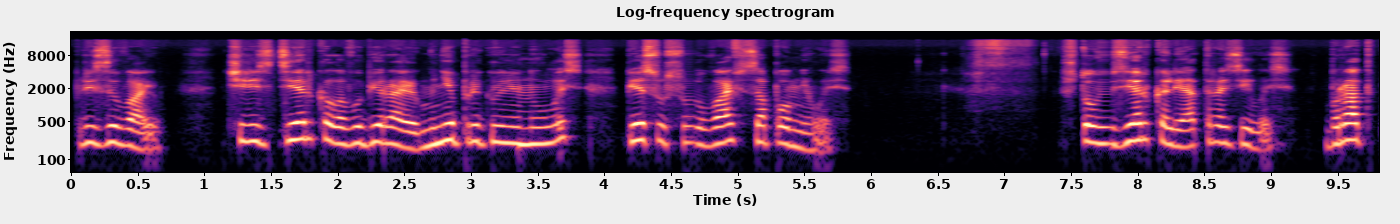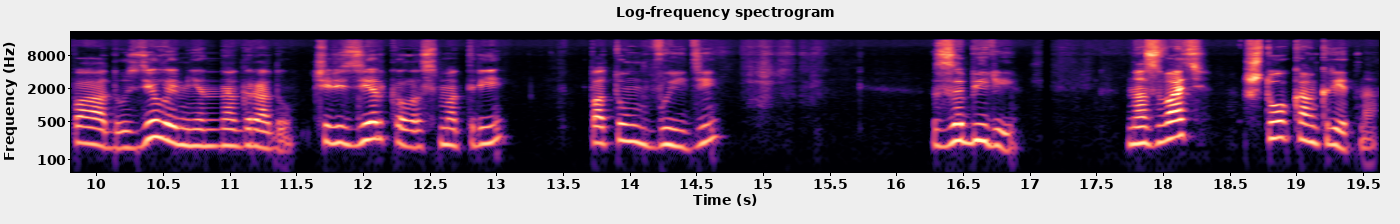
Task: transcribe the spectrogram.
призываю. Через зеркало выбираю. Мне приглянулось, бесу сувавь запомнилось, что в зеркале отразилось. Брат по аду, сделай мне награду. Через зеркало смотри, потом выйди, забери. Назвать, что конкретно.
